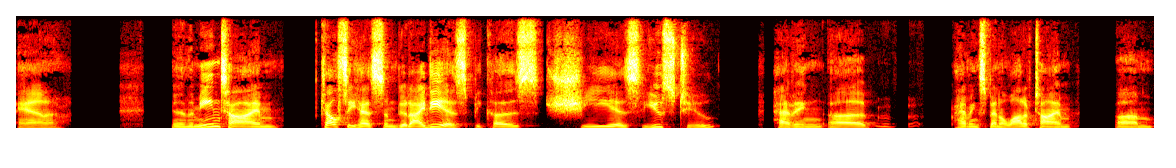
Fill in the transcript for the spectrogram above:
And in the meantime, Kelsey has some good ideas because she is used to having uh, having spent a lot of time um,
